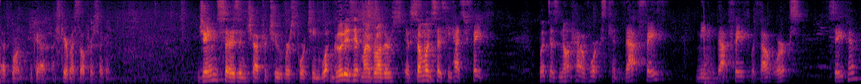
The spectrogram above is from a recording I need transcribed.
That's one. Okay, I scared myself for a second. James says in chapter 2, verse 14, What good is it, my brothers, if someone says he has faith, but does not have works? Can that faith, meaning that faith without works, save him?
